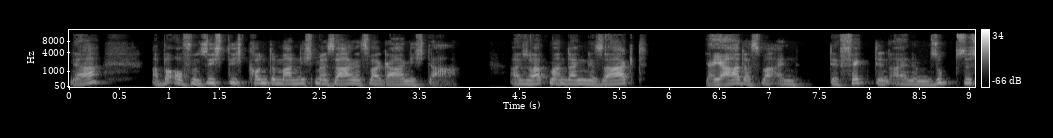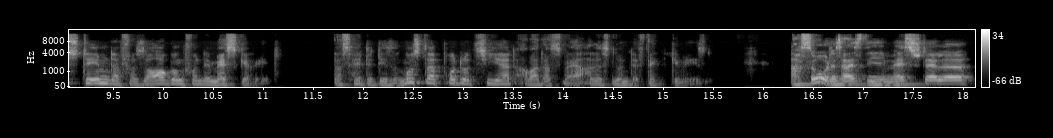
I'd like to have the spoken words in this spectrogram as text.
Ja, aber offensichtlich konnte man nicht mehr sagen, es war gar nicht da. Also hat man dann gesagt, ja, ja, das war ein Defekt in einem Subsystem der Versorgung von dem Messgerät. Das hätte diese Muster produziert, aber das wäre alles nur ein Defekt gewesen. Ach so, das heißt, die Messstelle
